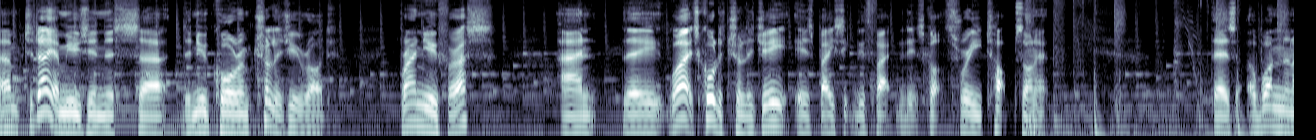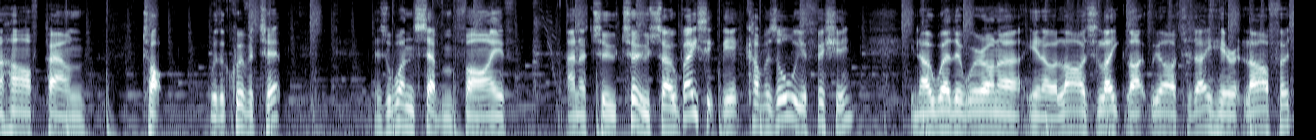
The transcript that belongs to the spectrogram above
Um, today I'm using this uh, the new Korum Trilogy rod, brand new for us, and the why it's called a trilogy is basically the fact that it's got three tops on it. There's a one and a half pound top with a quiver tip. There's a 175 and a 2.2. So basically it covers all your fishing. You know, whether we're on a, you know, a large lake like we are today here at Larford,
